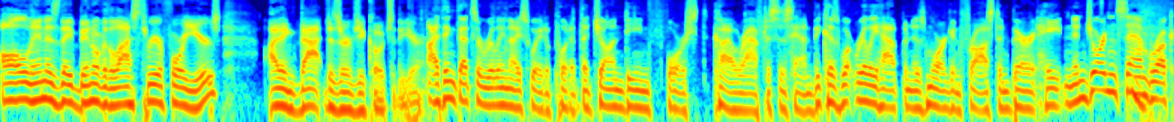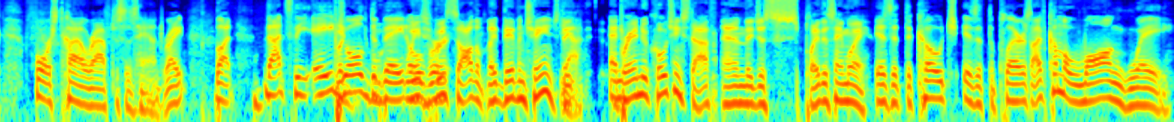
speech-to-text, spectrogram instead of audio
all in as they've been over the last three or four years, I think that deserves you coach of the year. I think that's a really nice way to put it that John Dean forced Kyle Raftis' hand because what really happened is Morgan Frost and Barrett Hayton and Jordan Sambrook forced Kyle Raftis' hand, right? But that's the age old debate we, over. We saw them. Like, they haven't changed. They, Yeah. And- brand new coaching staff, and they just play the same way. Is it the coach? Is it the players? I've come a long way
